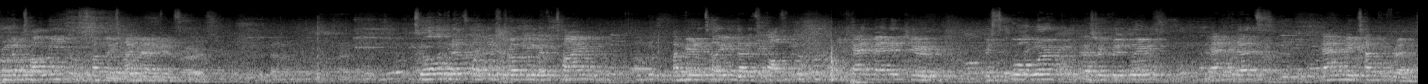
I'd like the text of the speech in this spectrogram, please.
program taught me is how my time management skills. To all the cadets out there struggling with time, I'm here to tell you that it's possible. You can manage your, your schoolwork, extracurriculars, and cadets, and make time for friends.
